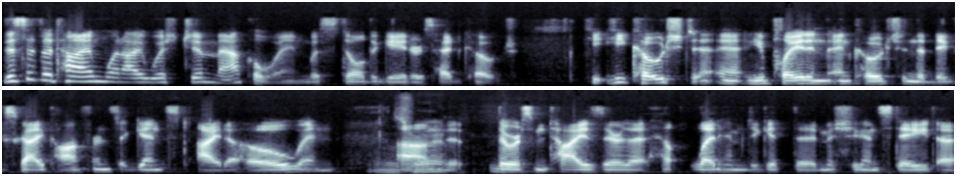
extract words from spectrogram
this is a time when I wish Jim McElwain was still the Gators head coach. He, he coached and he played and, and coached in the Big Sky Conference against Idaho and um, right. There were some ties there that helped, led him to get the Michigan State uh,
